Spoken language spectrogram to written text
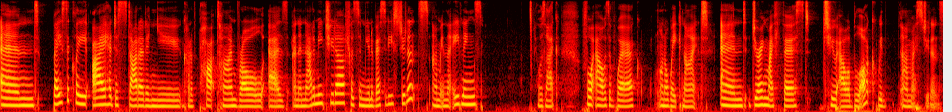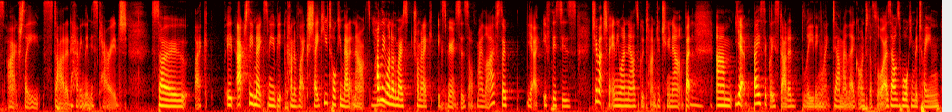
And basically, I had just started a new kind of part time role as an anatomy tutor for some university students um, in the evenings. It was like four hours of work on a weeknight. And during my first two hour block with um, my students, I actually started having the miscarriage. So, like, it actually makes me a bit kind of like shaky talking about it now. It's Yeah. probably one of the most traumatic experiences of my life. So, yeah, if this is too much for anyone, now's a good time to tune out. But um, yeah, basically started bleeding like down my leg onto the floor as I was walking between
